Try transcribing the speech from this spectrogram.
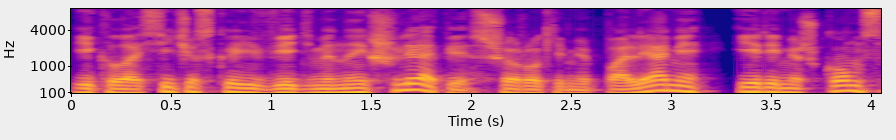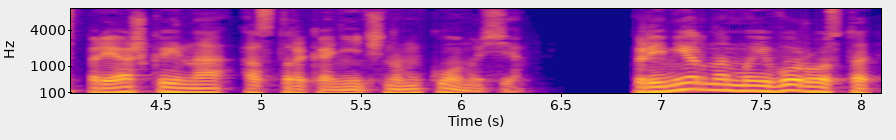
и классической ведьминой шляпе с широкими полями и ремешком с пряжкой на остроконечном конусе. Примерно моего роста,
